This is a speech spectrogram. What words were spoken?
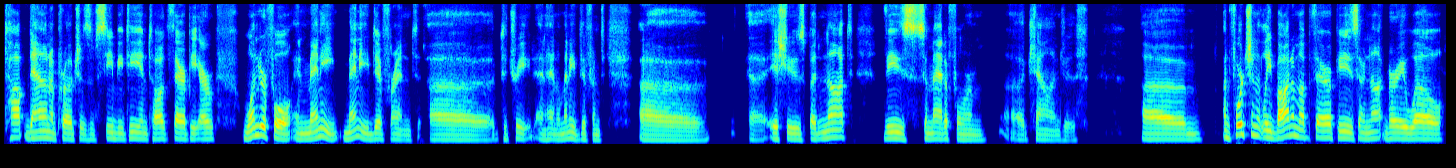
top down approaches of CBT and talk therapy are wonderful in many, many different, uh, to treat and handle many different uh, uh issues, but not these somatoform uh, challenges. Um, unfortunately, bottom up therapies are not very well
